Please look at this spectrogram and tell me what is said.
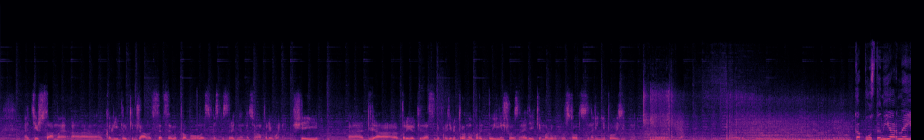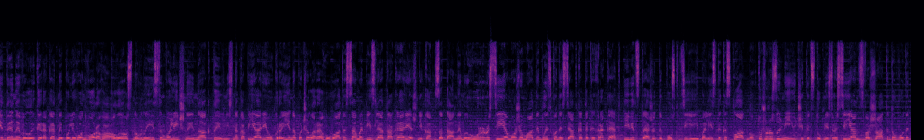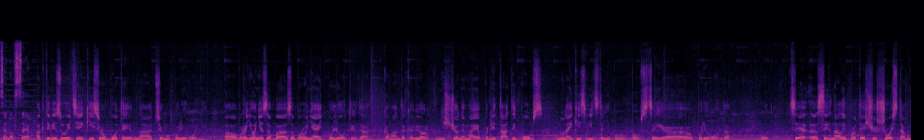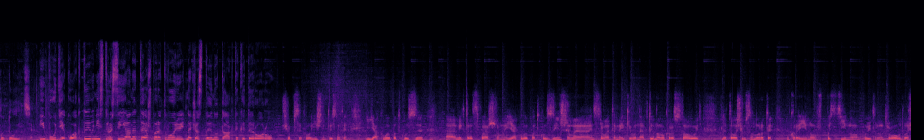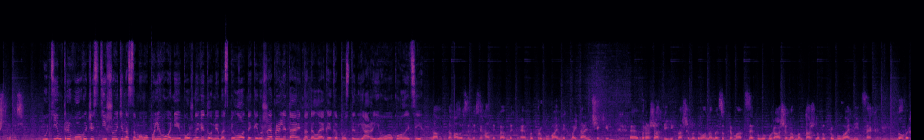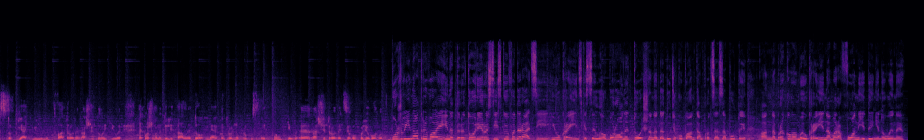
е, ті ж саме калібри, кінжали, все це випробувалось безпосередньо на цьому полігоні. Ще і е, для перевірки засобів протиелектронної боротьби і іншого знаряддя, яке може використовуватися на лінії повозітнення. Капустин Яр не єдиний великий ракетний полігон ворога, але основний і символічний. На активність на Кап'ярі Україна почала реагувати саме після атаки Арешніка. За даними ГУР, Росія може мати близько десятка таких ракет, і відстежити пуск цієї балістики складно. Тож розуміючи підступність росіян, зважати доводиться на все. Активізуються якісь роботи на цьому полігоні. В районі забороняють польоти. Да? Команда Кавьор ніщо не має прилітати повз ну на якійсь відстані повз цей е, полігон. Да? От. Це е, сигнали про те, що щось там готується. І будь-яку активність росіяни теж перетворюють на частину тактики терору. щоб психологічно тиснути і як у випадку з е, міг 31 як у випадку з іншими інструментами, які вони активно використовують для того, щоб занурити Україну в постійну повітряну тривогу 24 на 7. Утім, тривоги частішують і на самому полігоні, бо ж невідомі безпілотники вже прилітають на далекий Капустин Яр і його околиці. Нам вдавалося досягати певних е, випробувальних майданчиків, е, вражати їх нашими дронами. Зокрема, це було уражено монтажно-випробувальний цех номер 105, Мінімум два дрони наших долетіли. Також вони долітали до е, контрольно-пропускних пунктів. Наші дрони цього полігону. Бо ж війна триває і на території Російської Федерації, і українські сили оборони точно не дадуть окупантам про це забути. Анна Брикова, ми Україна, марафон. Єдині новини.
